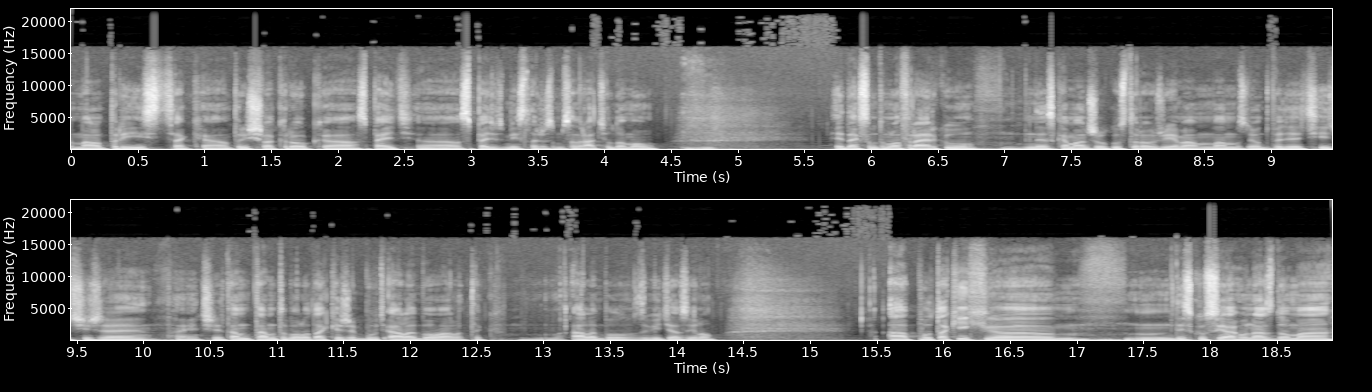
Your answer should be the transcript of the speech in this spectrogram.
mal prísť, tak e, prišiel krok späť, späť v zmysle, že som sa vrátil domov. Mm-hmm jednak som tu mal frajerku, dneska manželku, s ktorou žijem, mám, mám z ňou dve deti, čiže, hej, čiže tam, tam to bolo také, že buď alebo, ale tak alebo zvíťazilo. A po takých uh, diskusiách u nás doma, uh,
